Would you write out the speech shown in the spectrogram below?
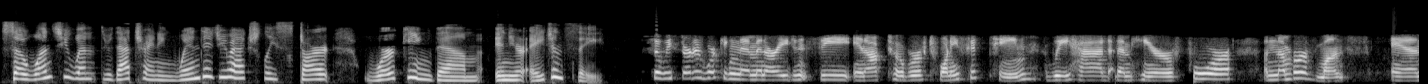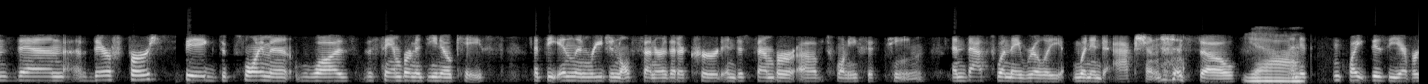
So once you went through that training, when did you actually start working them in your agency? So we started working them in our agency in October of 2015. We had them here for a number of months and then their first big deployment was the San Bernardino case at the Inland Regional Center that occurred in December of 2015. And that's when they really went into action. so, yeah. And it's been quite busy ever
